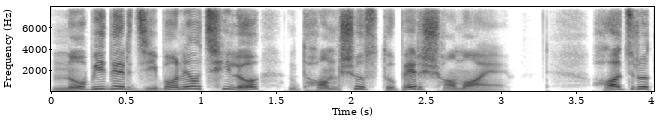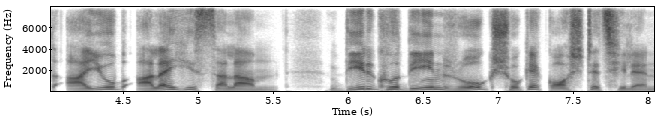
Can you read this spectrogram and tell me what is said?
নবীদের জীবনেও ছিল ধ্বংসস্তূপের সময়। হজরত আয়ুব আলাইহিসালাম দীর্ঘদিন রোগ শোকে কষ্টে ছিলেন।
